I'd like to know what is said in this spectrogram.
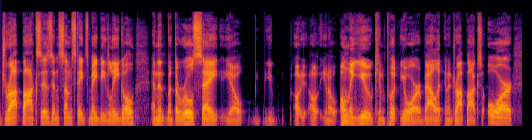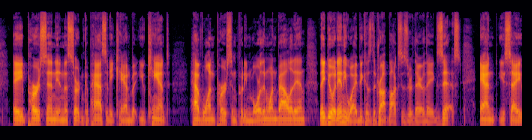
drop boxes in some states may be legal and then but the rules say, you know, you oh, oh, you know, only you can put your ballot in a drop box or a person in a certain capacity can, but you can't have one person putting more than one ballot in. They do it anyway because the drop boxes are there, they exist. And you say,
